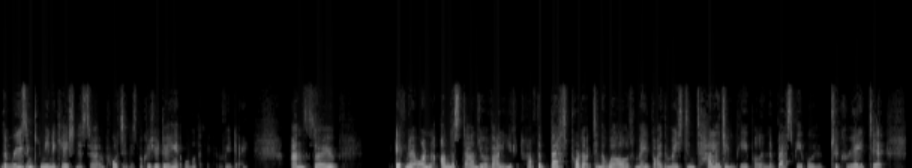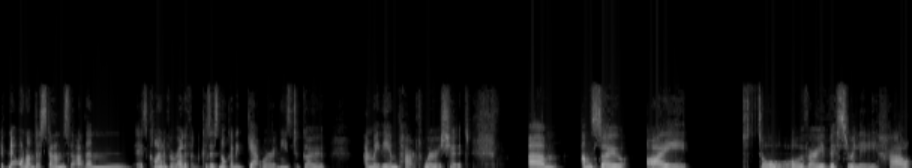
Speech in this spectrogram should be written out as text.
the reason communication is so important is because you're doing it all day, every day. And so if no one understands your value, you can have the best product in the world made by the most intelligent people and the best people to create it. If no one understands that, then it's kind of irrelevant because it's not going to get where it needs to go and make the impact where it should. Um, and so I saw very viscerally how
